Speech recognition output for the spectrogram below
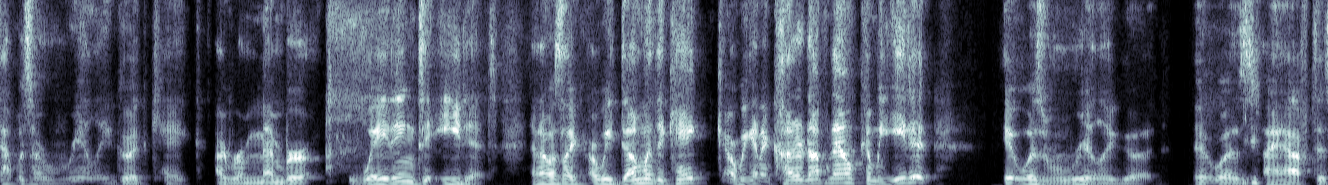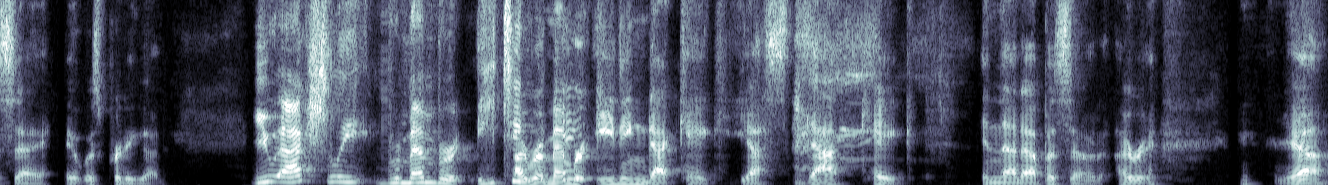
that was a really good cake. I remember waiting to eat it, and I was like, "Are we done with the cake? Are we going to cut it up now? Can we eat it?" It was really good. It was, I have to say, it was pretty good. You actually remember eating? I remember eating that cake. Yes, that cake in that episode. I re- yeah,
